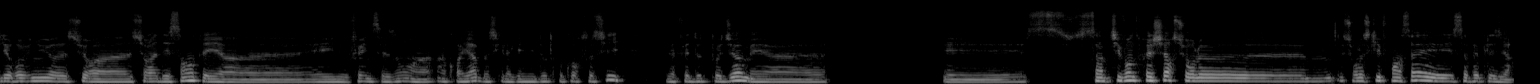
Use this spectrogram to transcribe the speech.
il est revenu sur, sur la descente et, il nous fait une saison incroyable parce qu'il a gagné d'autres courses aussi. Il a fait d'autres podiums et, et c'est un petit vent de fraîcheur sur le, sur le ski français et ça fait plaisir.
